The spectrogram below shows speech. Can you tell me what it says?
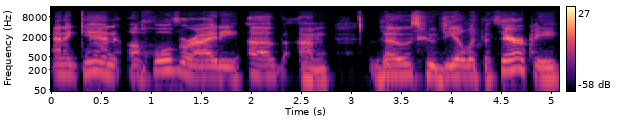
and again, a whole variety of um, those who deal with the therapy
